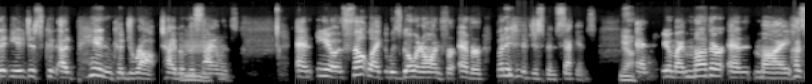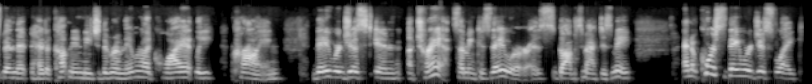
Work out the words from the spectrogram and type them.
that you just could, a pin could drop type of mm. the silence. And, you know, it felt like it was going on forever, but it had just been seconds. Yeah. And, you know, my mother and my husband that had accompanied me to the room, they were like quietly crying. They were just in a trance. I mean, because they were as gobsmacked as me. And of course, they were just like,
